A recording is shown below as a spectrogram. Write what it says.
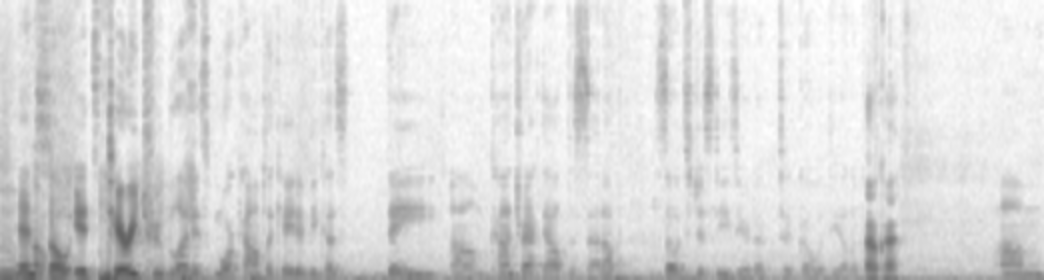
And Oh. so it's, Terry Trueblood is more complicated because they um, contract out the setup. So it's just easier to, to go with the other. place. Okay. Um,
